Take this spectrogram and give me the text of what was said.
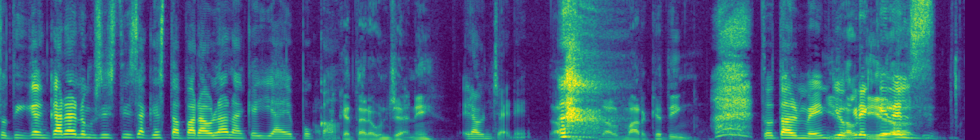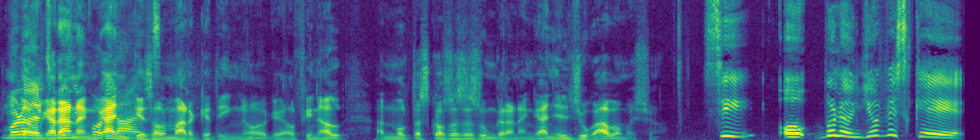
tot i que encara no existís aquesta paraula en aquella època. Home, aquest era un geni Era un geni, del, del màrqueting. totalment. I jo del- crec i que del- dels, I bueno, del dels gran engany, que és el màrqueting, no? que al final en moltes coses és un gran engany. Ell jugava amb això. Sí, o, bueno, jo ves que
